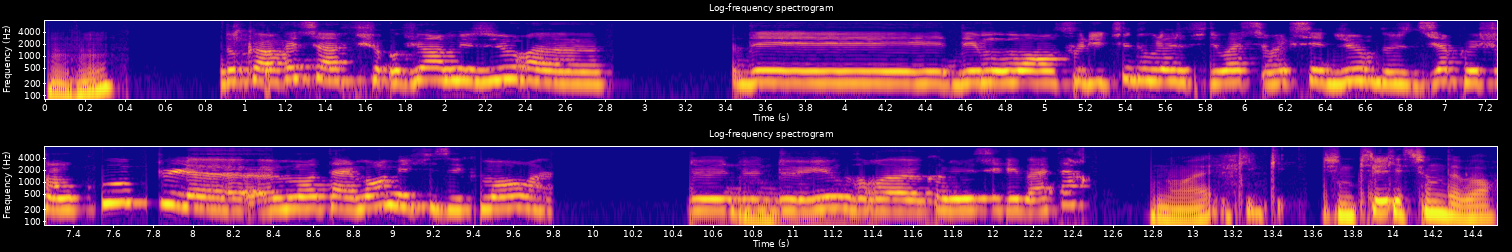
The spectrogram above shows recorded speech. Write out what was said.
Mhm. Donc en fait, au fur et à mesure euh, des, des moments en solitude où là, je me suis dit, ouais, c'est vrai que c'est dur de se dire que je suis en couple euh, mentalement, mais physiquement, euh, de, de, de vivre euh, comme une célibataire. Ouais. J'ai une petite Et- question d'abord.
